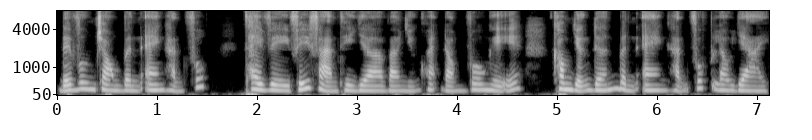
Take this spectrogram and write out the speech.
để vun trồng bình an hạnh phúc thay vì phí phạm thì giờ vào những hoạt động vô nghĩa không dẫn đến bình an hạnh phúc lâu dài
